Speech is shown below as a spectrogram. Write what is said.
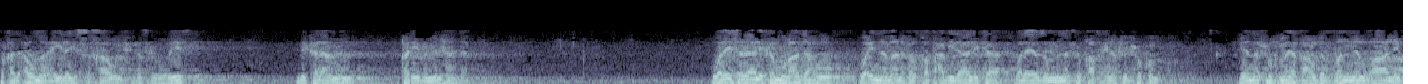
فقد أومى إليه السخاوي في فتح المغيث بكلام قريب من هذا. وليس ذلك مراده وإنما نفى القطع بذلك ولا يلزم من نفي القطع نفي الحكم لأن الحكم يقع بالظن الغالب.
